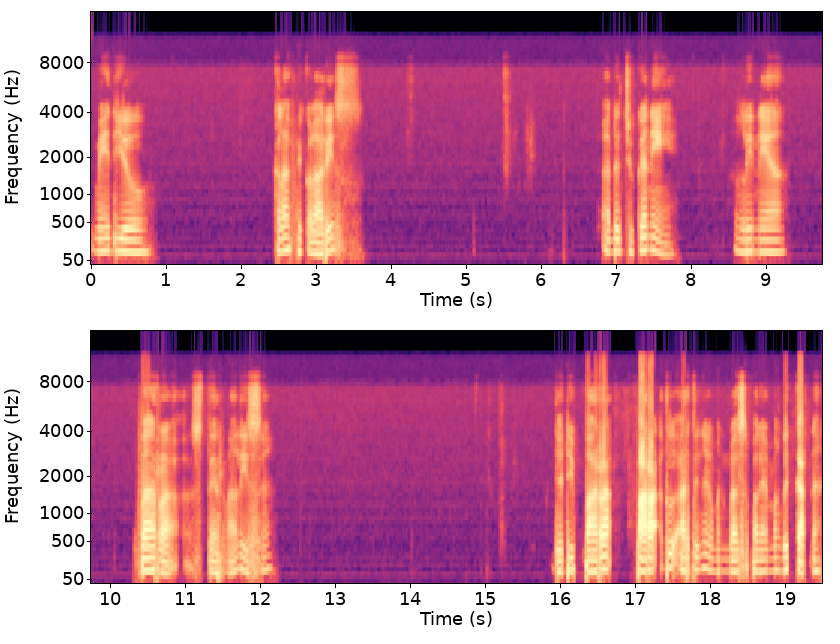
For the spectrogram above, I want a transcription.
medio clavicularis. Ada juga nih linea parasternalis ya. Jadi para para itu artinya bahasa Palembang dekat nah.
